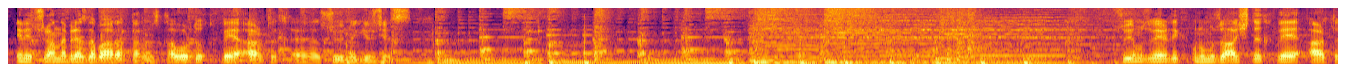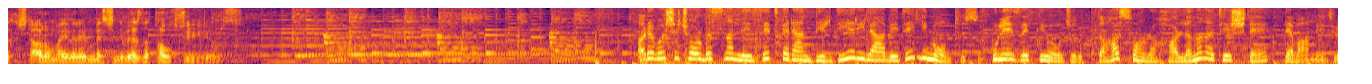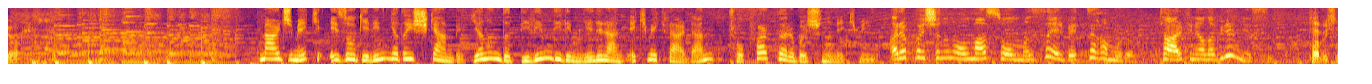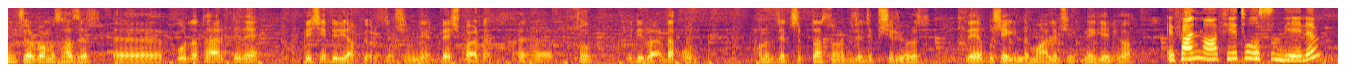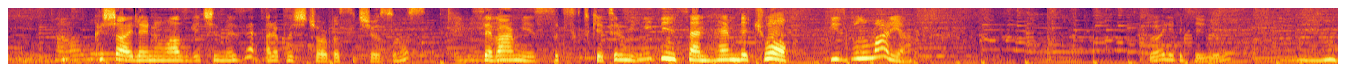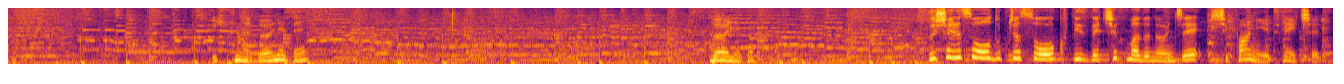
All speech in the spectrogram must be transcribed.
Evet şu anda biraz da baharatlarımızı kavurduk ve artık e, suyuna gireceğiz. Suyumuzu verdik, unumuzu açtık ve artık işte aromayı verebilmesi için biraz da tavuk suyu giriyoruz. Arabaşı çorbasına lezzet veren bir diğer ilave de limon tuzu. Bu lezzetli yolculuk daha sonra harlanan ateşle devam ediyor. Mercimek, ezogelin ya da işkembe yanında dilim dilim yenilen ekmeklerden çok farklı arabaşının ekmeği. Arapaşının olmazsa olmazı elbette hamuru. Tarifini alabilir miyiz Tabii şimdi çorbamız hazır. Ee, burada tarifte de 5'e 1 yapıyoruz. Yani şimdi 5 bardak e, su ve 1 bardak un. Onu güzel çırptıktan sonra güzelce pişiriyoruz ve bu şekilde muhallebi şekline geliyor. Efendim afiyet olsun diyelim. Kış aylarının vazgeçilmezi arapaşı çorbası içiyorsunuz. Sever miyiz? Sık sık tüketir miyiz? Yedin sen hem de çok. Biz bunu var ya. Böyle bir seviyoruz. Hmm. Üstüne böyle de. Böyle de. Dışarısı oldukça soğuk. Biz de çıkmadan önce şifa niyetine içelim.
